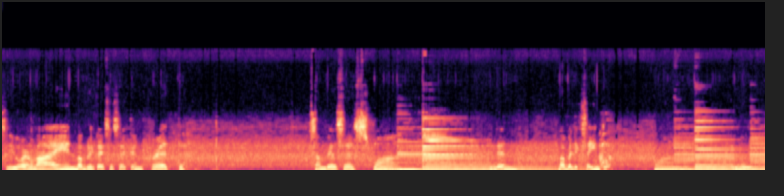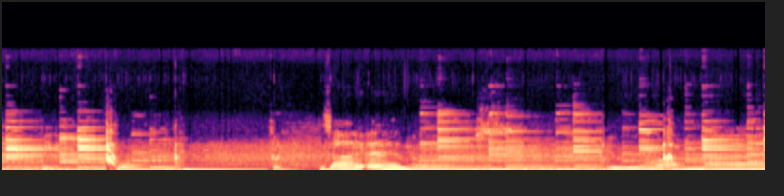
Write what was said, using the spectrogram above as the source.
so you are mine. Babalik tayo sa second fret isang beses one and then babalik sa intro one two three four. So Cause I am yours. You are mine.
